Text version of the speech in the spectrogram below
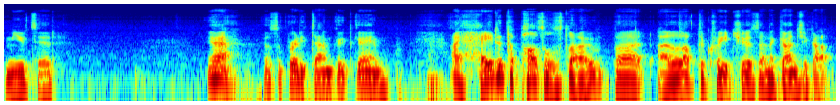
muted. Yeah, it was a pretty damn good game. I hated the puzzles though, but I loved the creatures and the guns you got.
